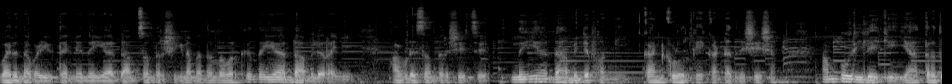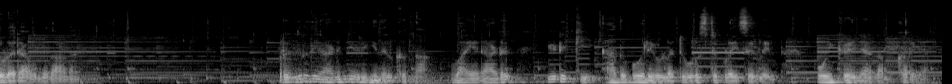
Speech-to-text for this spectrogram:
വരുന്ന വഴിയിൽ തന്നെ നെയ്യാർ ഡാം സന്ദർശിക്കണമെന്നുള്ളവർക്ക് നെയ്യാർ ഡാമിൽ ഇറങ്ങി അവിടെ സന്ദർശിച്ച് നെയ്യാർ ഡാമിന്റെ ഭംഗി കൺകുളിർക്കെ കണ്ടതിന് ശേഷം അമ്പൂരിയിലേക്ക് യാത്ര തുടരാവുന്നതാണ്. പ്രകൃതി അണിഞ്ഞൊരുങ്ങി നിൽക്കുന്ന വയനാട് ഇടുക്കി അതുപോലെയുള്ള ടൂറിസ്റ്റ് പ്ലേസുകളിൽ പോയി കഴിഞ്ഞാൽ നമുക്കറിയാം.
